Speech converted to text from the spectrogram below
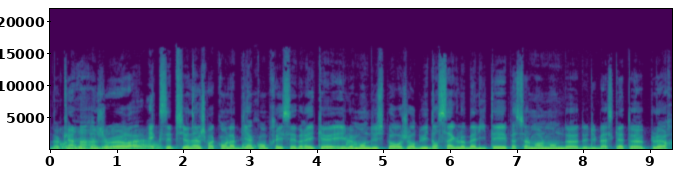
Donc un, un, joueur exceptionnel, je crois qu'on l'a bien compris, Cédric. Et le monde du sport aujourd'hui, dans sa globalité, et pas seulement le monde de, du basket, euh, pleure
